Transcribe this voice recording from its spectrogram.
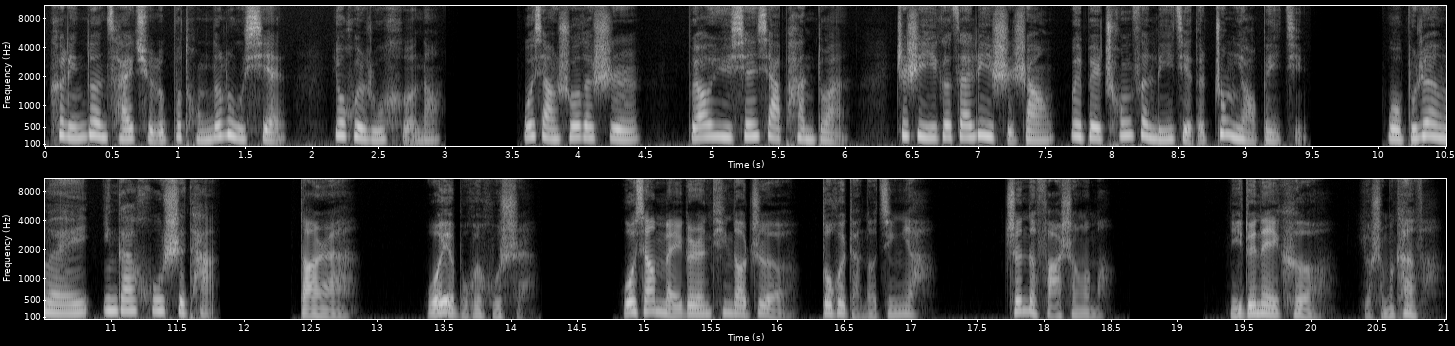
克林顿采取了不同的路线，又会如何呢？我想说的是，不要预先下判断，这是一个在历史上未被充分理解的重要背景。我不认为应该忽视它。当然，我也不会忽视。我想每个人听到这都会感到惊讶。真的发生了吗？你对那一刻？有什么看法？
